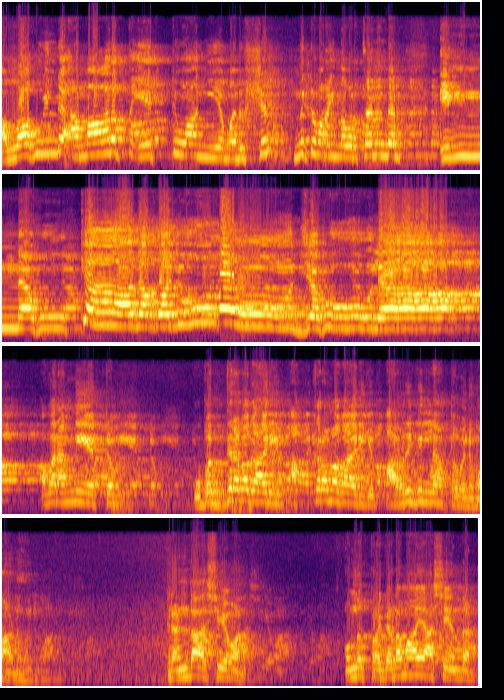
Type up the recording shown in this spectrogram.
അള്ളാഹുവിന്റെ അമാനത്ത് ഏറ്റുവാങ്ങിയ മനുഷ്യൻ എന്നിട്ട് പറയുന്ന വർത്തമാനം എന്താണ്? അവൻ അങ്ങേയറ്റം ഉപദ്രവകാരിയും അക്രമകാരിയും അറിവില്ലാത്തവനുമാണ്. രണ്ടാശയമാണ്. ഒന്ന് പ്രകടമായ ആശയം എന്താണ്?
